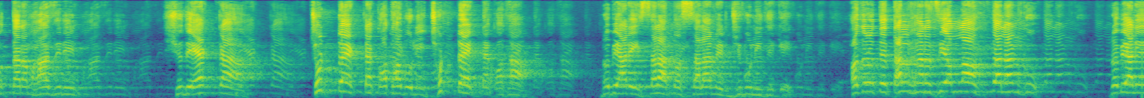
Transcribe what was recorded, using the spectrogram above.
মুক্তারাম হাজিরিন, শুধু একটা, ছোট্ট একটা কথা বলি, ছোট্ট একটা কথা। নবী আলী সালামের জীবনী থেকে। হজরতে তালখানাসি আল্লাহ নবী আলী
